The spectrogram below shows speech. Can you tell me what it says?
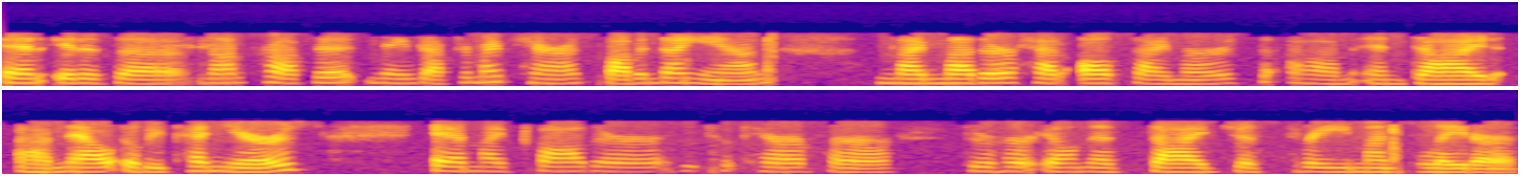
and it is a nonprofit named after my parents, Bob and Diane. My mother had Alzheimer's um, and died. Uh, now it'll be 10 years, and my father, who took care of her through her illness, died just three months later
